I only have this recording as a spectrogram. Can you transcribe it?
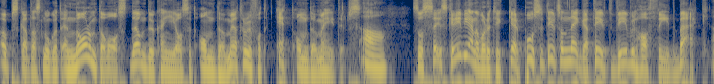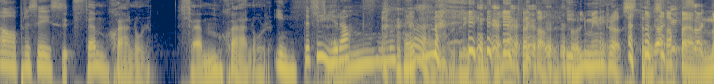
uppskattas något enormt av oss, det är om du kan ge oss ett omdöme. Jag tror vi har fått ett omdöme hittills. Ja, Så skriv gärna vad du tycker, positivt som negativt. Vi vill ha feedback. ja precis. Fem stjärnor. Fem stjärnor. Inte fyra, fem. Bli inte hjärntvättad. Följ min röst. Rösta fem.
